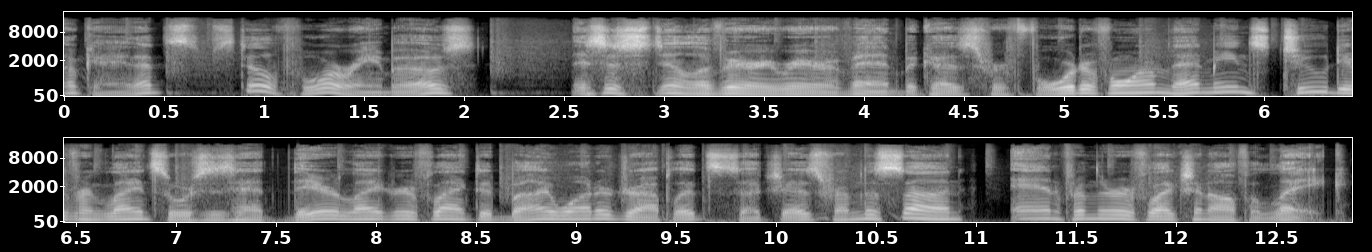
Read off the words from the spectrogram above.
okay, that's still four rainbows. This is still a very rare event because for four to form, that means two different light sources had their light reflected by water droplets, such as from the sun and from the reflection off a lake.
